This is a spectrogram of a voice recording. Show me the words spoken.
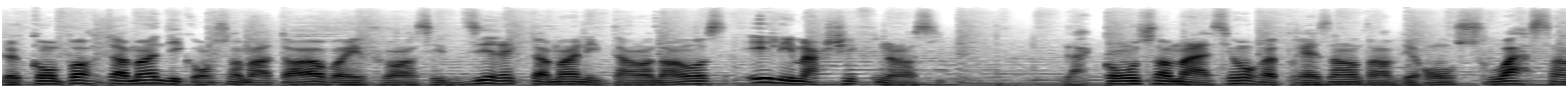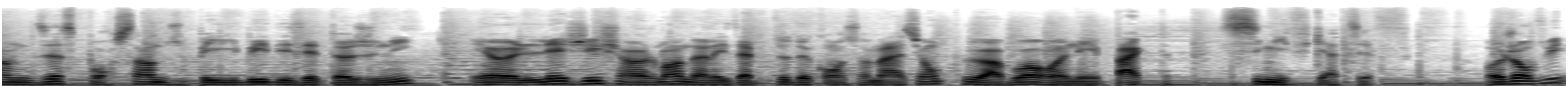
Le comportement des consommateurs va influencer directement les tendances et les marchés financiers. La consommation représente environ 70% du PIB des États-Unis et un léger changement dans les habitudes de consommation peut avoir un impact significatif. Aujourd'hui,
